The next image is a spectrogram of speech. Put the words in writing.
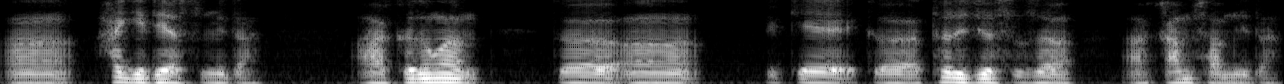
어, 하게 되었습니다. 아, 그동안 그, 어, 이렇게 그 들어주셔서 아, 감사합니다.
